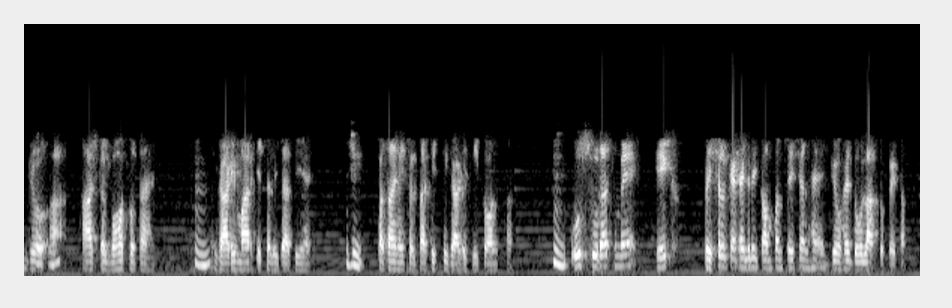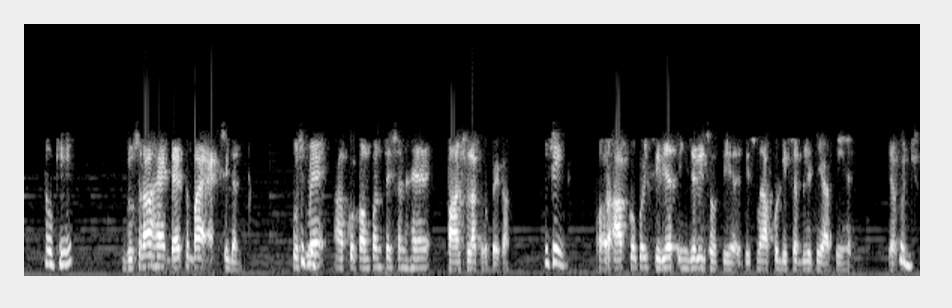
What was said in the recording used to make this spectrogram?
जो आ- आजकल बहुत होता है। हम्म। गाड़ी मार के चली जाती है। जी। पता नहीं चलता किसकी गाड़ी थी कौन था। हम्म। उस सूरत में एक स्पेशल कैटेगरी कॉम्पनसेशन है जो है दो लाख रुपए का। ओके दूसरा है डेथ बाय एक्सीडेंट उसमें आपको कॉम्पनसेशन है पाँच लाख रुपए का। जी। और आपको कोई सीरियस इंजरीज होती है जिसमें आपको डिसेबिलिटी आती है या कुछ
